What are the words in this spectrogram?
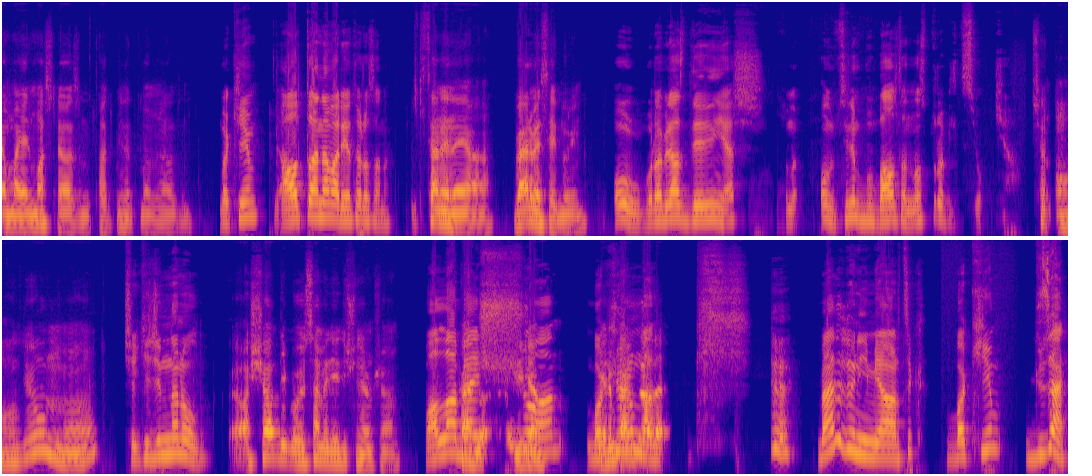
ama elmas lazım. Tatmin etmem lazım. Bakayım. 6 tane var yeter o sana. İki tane ne ya? Vermeseydin oyun. Oo bura biraz derin yer. Bunu... Oğlum senin bu balta nasıl durabilitesi yok ya? Sen ağlıyor mu? Çekicimden oldum. E, Aşağı atlayıp ölsem diye düşünüyorum şu an. Vallahi ben, Ben şu öleceğim. an bakıyorum da. Ben de döneyim ya artık. Bakayım. Güzel.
